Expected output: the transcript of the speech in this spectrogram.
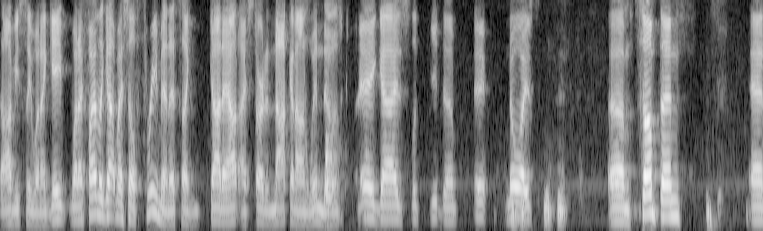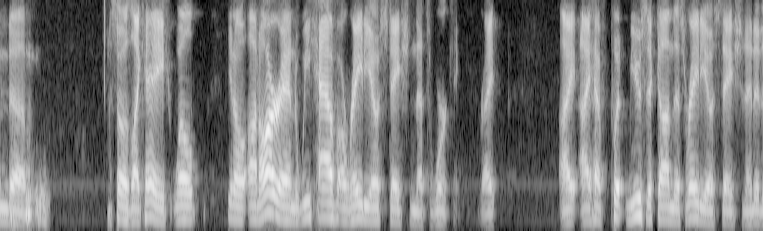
obviously when I gave when I finally got myself three minutes, I got out. I started knocking on windows. Hey guys, look, you know, hey, noise, um, something, and um, so I was like, hey, well, you know, on our end, we have a radio station that's working, right? I, I have put music on this radio station and it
